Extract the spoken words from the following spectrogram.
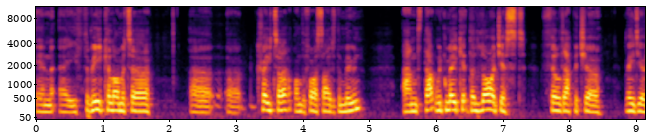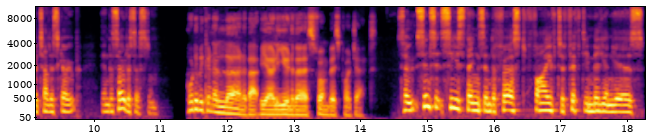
in a three kilometre uh, uh, crater on the far side of the moon, and that would make it the largest filled aperture radio telescope in the solar system. What are we going to learn about the early universe from this project? So, since it sees things in the first 5 to 50 million years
